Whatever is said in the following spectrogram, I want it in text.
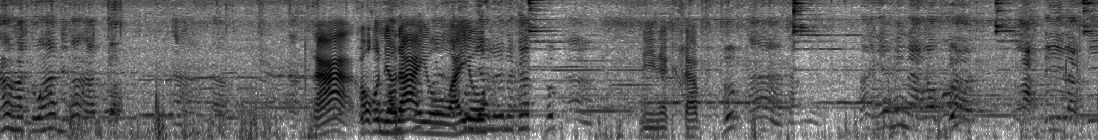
เดี๋ยวเขาหัดตัวฮะเดี๋ยวเขาหัดตัวอ่าครับนะเขาคนเดียวได้อยู่ไหวอยู่ คนเดีวเลยนะครับทุบอ่านี่นะครับทุบอ่าทำนี่ถ้าอย่างเงี้ยไม่หนักเราเพราะว่าหลักดีหลักดี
